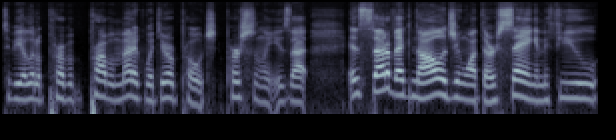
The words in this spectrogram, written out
to be a little prob- problematic with your approach personally is that instead of acknowledging what they're saying, and if you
